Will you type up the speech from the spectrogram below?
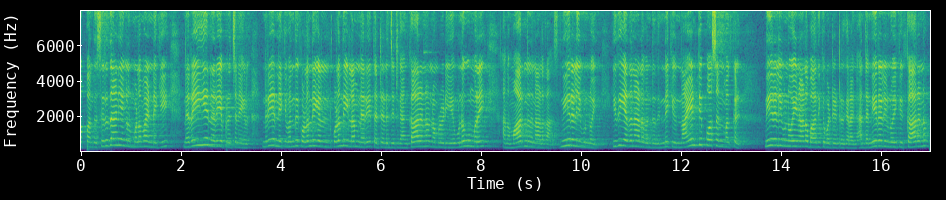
அப்போ அந்த சிறுதானியங்கள் மூலமாக இன்றைக்கி நிறைய நிறைய பிரச்சனைகள். நிறைய இன்றைக்கி வந்து குழந்தைகள் குழந்தை இல்லாமல் நிறைய தட்டழிஞ்சிட்டு இருக்காங்க காரணம் நம்மளுடைய உணவு முறை அந்த மாறினதுனால தான் நீரிழிவு நோய். இது எதனால் வந்தது? இன்றைக்கி 90% பர்சன்ட் மக்கள் நீரிழிவு நோயினால் பாதிக்கப்பட்டுட்டு இருக்கிறாங்க அந்த நீரிழிவு நோய்க்கு காரணம்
